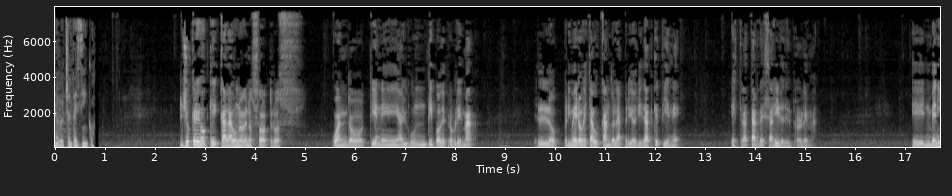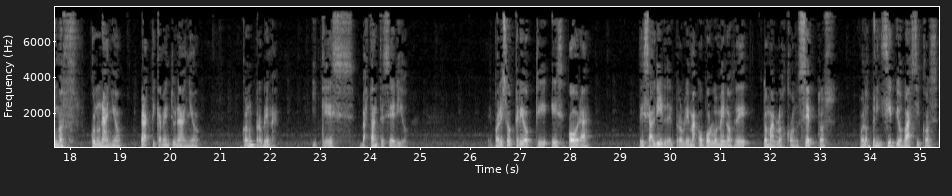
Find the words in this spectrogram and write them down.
906985. Yo creo que cada uno de nosotros, cuando tiene algún tipo de problema, lo primero que está buscando, la prioridad que tiene, es tratar de salir del problema. Eh, venimos con un año, prácticamente un año, con un problema, y que es bastante serio. Por eso creo que es hora de salir del problema, o por lo menos de tomar los conceptos o los principios básicos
